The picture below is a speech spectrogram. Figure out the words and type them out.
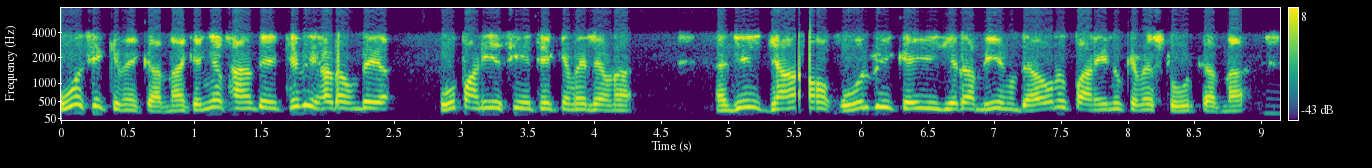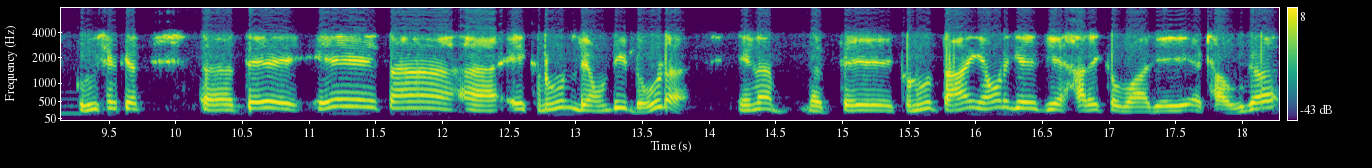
ਉਹ ਅਸੀਂ ਕਿਵੇਂ ਕਰਨਾ? ਕਈਆਂ ਥਾਂ ਤੇ ਇੱਥੇ ਵੀ ਹੜ ਆਉਂਦੇ ਆ ਉਹ ਪਾਣੀ ਅਸੀਂ ਇੱਥੇ ਕਿਵੇਂ ਲਿਆਉਣਾ? ਹਾਂਜੀ ਜਾਂ ਹੋਰ ਵੀ ਕਈ ਜਿਹੜਾ ਮੀਂਹ ਹੁੰਦਾ ਉਹਨੂੰ ਪਾਣੀ ਨੂੰ ਕਿਵੇਂ ਸਟੋਰ ਕਰਨਾ ਪੋਲੂਸ਼ਨ ਤੇ ਇਹ ਤਾਂ ਇਹ ਕਾਨੂੰਨ ਲਿਆਉਣ ਦੀ ਲੋੜ ਆ। ਇਹਨਾਂ ਤੇ ਕਾਨੂੰਨ ਤਾਂ ਹੀ ਆਉਣਗੇ ਜੇ ਹਰ ਇੱਕ ਆਵਾਜ਼ ਇਹ ਉਠਾਊਗਾ।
